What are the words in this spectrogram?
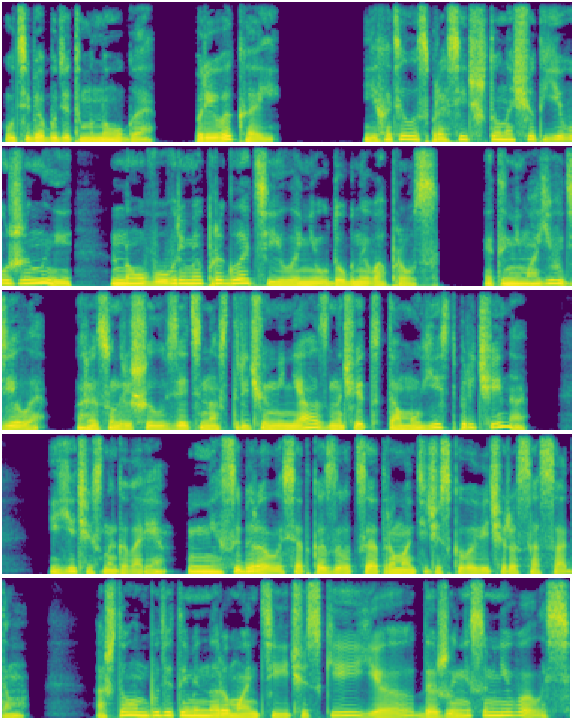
у тебя будет много. Привыкай». Я хотела спросить, что насчет его жены, но вовремя проглотила неудобный вопрос. Это не моё дело. Раз он решил взять навстречу меня, значит, тому есть причина. Я, честно говоря, не собиралась отказываться от романтического вечера с осадом. А что он будет именно романтический, я даже не сомневалась.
